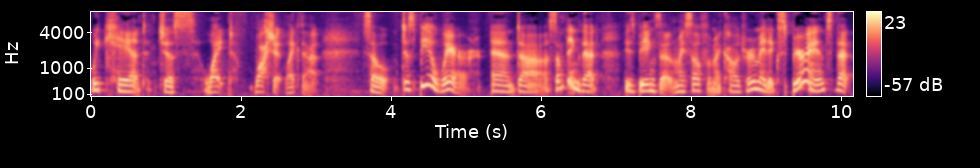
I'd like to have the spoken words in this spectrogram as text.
we can't just whitewash it like that. So just be aware. And uh, something that these beings that myself and my college roommate experienced that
